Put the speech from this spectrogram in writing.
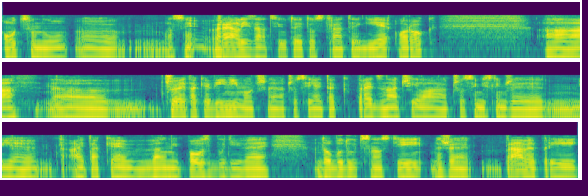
odsunul vlastne realizáciu tejto stratégie o rok a čo je také výnimočné a čo si aj tak predznačila, čo si myslím, že je aj také veľmi povzbudivé do budúcnosti, že práve pri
